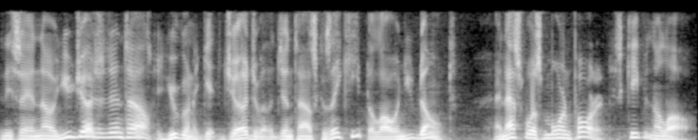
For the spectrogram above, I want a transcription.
And he's saying, no, you judge the Gentiles, you're going to get judged by the Gentiles because they keep the law and you don't. And that's what's more important, is keeping the law.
